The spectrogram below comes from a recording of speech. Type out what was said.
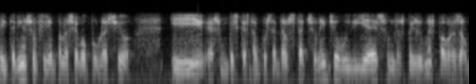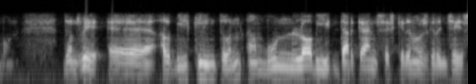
I tenien suficient per la seva població. I és un país que està al costat dels Estats Units i avui dia és un dels països més pobres del món. Doncs bé, eh, el Bill Clinton, amb un lobby d'Arkansas, que eren els grangers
